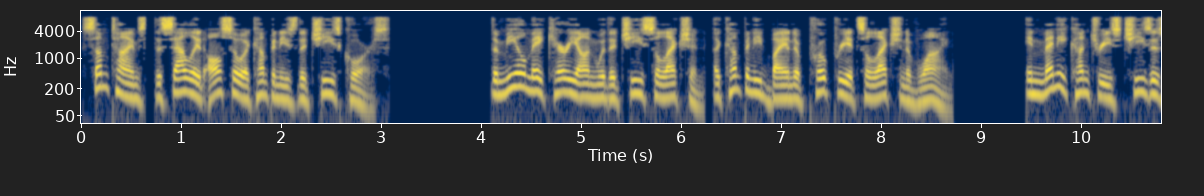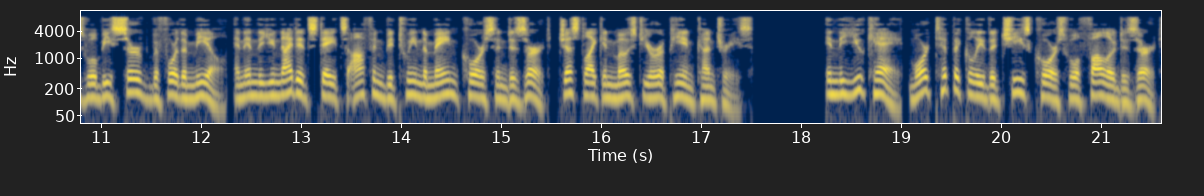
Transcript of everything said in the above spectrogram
Sometimes, the salad also accompanies the cheese course. The meal may carry on with a cheese selection, accompanied by an appropriate selection of wine. In many countries cheeses will be served before the meal, and in the United States often between the main course and dessert, just like in most European countries. In the UK, more typically the cheese course will follow dessert.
